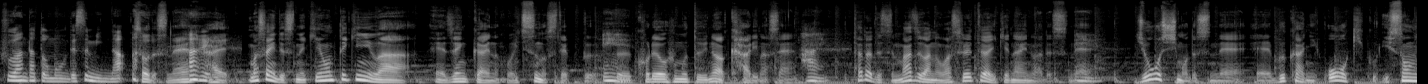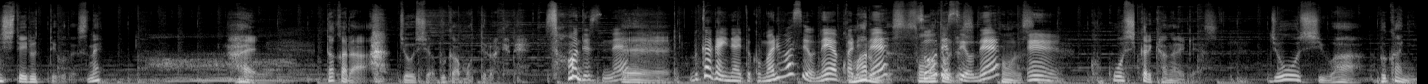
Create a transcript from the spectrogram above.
不安だと思うんですみんな。そうですね、ははい。いまさにですね基本的には、えー前回のこの5つのステップ、ええ。これを踏むというのは変わりません。はい、ただですねまずあの忘れてはいけないのはですね、上司もですね、えー部下に大きく依存しているっていうことですね。はい。だから 上司は部下を持ってるわけで、そうですね、え部下がいないと困りますよねやっぱりね。そそうですよね。そうです。えーここをしっかり考えなきゃいけないです。上司は部下に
